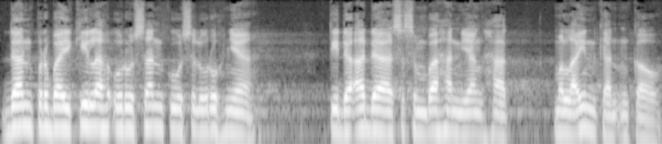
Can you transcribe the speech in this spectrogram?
Dan perbaikilah urusanku seluruhnya. Tidak ada sesembahan yang hak melainkan engkau.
